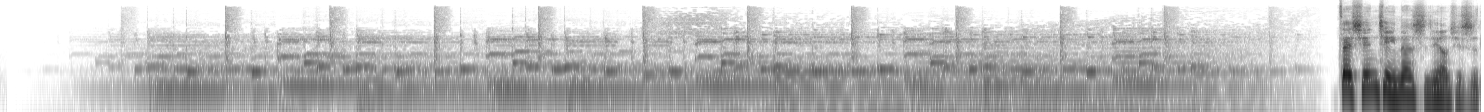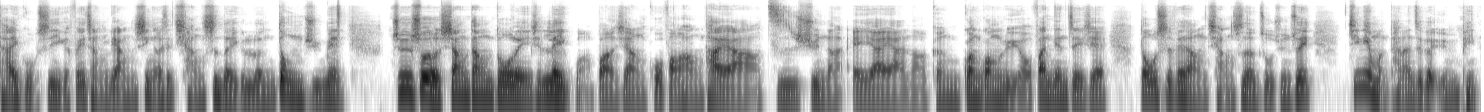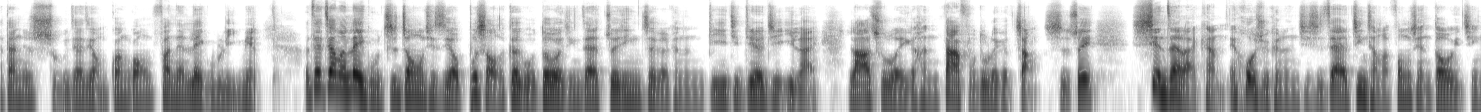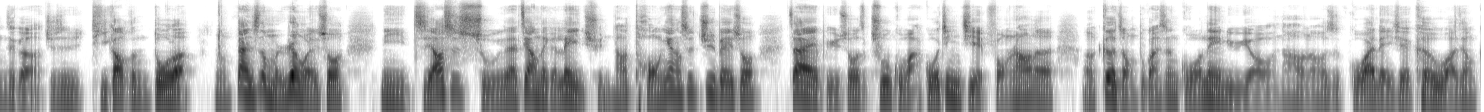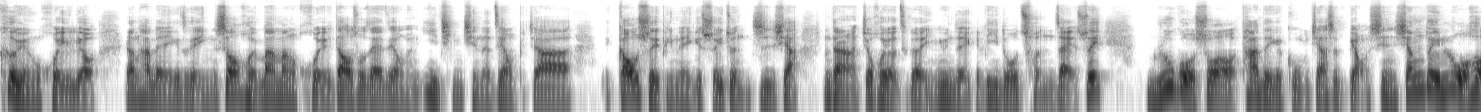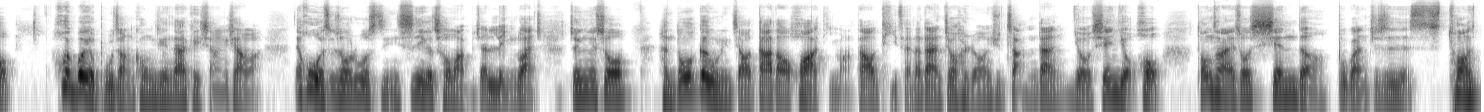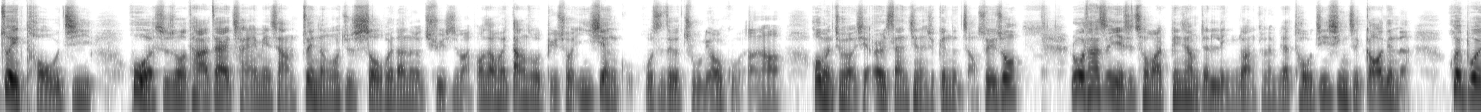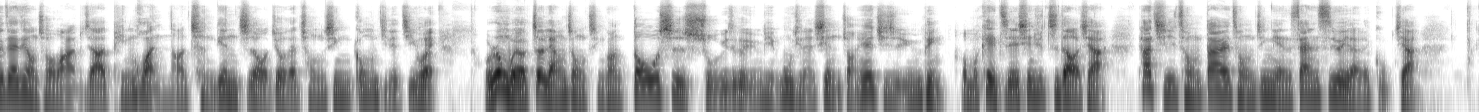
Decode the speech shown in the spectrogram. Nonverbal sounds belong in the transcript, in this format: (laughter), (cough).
在先前一段时间呢，其实台股是一个非常良性而且强势的一个轮动局面，就是说有相当多的一些类股啊，包括像国防航太啊、资讯啊、AI 啊，然后跟观光旅游、饭店这些都是非常强势的族群。所以今天我们谈的这个云品，它当然就属于在这种观光饭店类股里面。而在这样的类股之中，其实有不少的个股都已经在最近这个可能第一季、第二季以来拉出了一个很大幅度的一个涨势，所以现在来看，诶，或许可能其实在进场的风险都已经这个就是提高很多了。嗯，但是我们认为说，你只要是属于在这样的一个类群，然后同样是具备说，在比如说出国嘛，国境解封，然后呢，呃，各种不管是国内旅游，然后呢，或是国外的一些客户啊，这种客源回流，让他的一个这个营收会慢慢回到说，在这种可能疫情前的这种比较高水平的一个水准之下，那当然就会有这个营运的一个利多存在。所以，如果说哦，它的一个股价是表现相对落后。会不会有补涨空间？大家可以想一下嘛。那或者是说，如果是你是一个筹码比较凌乱，就因为说很多个股你只要搭到话题嘛，搭到题材，那当然就很容易去涨。但有先有后，通常来说，先的不管就是通常是最投机。或者是说它在产业面上最能够去受惠到那个趋势嘛，通常会当做比如说一线股或是这个主流股，然后后面就会有一些二三线的去跟着涨。所以说，如果它是也是筹码偏向比较凌乱，可能比较投机性质高一点的，会不会在这种筹码比较平缓，然后沉淀之后就有再重新攻击的机会？我认为有这两种情况都是属于这个云品目前的现状，因为其实云品我们可以直接先去知道一下，它其实从大概从今年三四月以来的股价。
